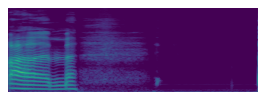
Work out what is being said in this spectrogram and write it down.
um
